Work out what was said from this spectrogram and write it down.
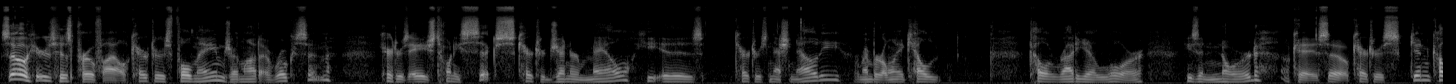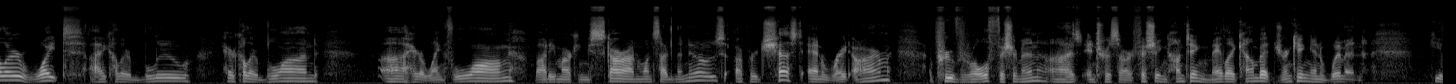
So here's his profile. Character's full name, Drenlod Arokason. Character's age 26. Character gender male. He is character's nationality. Remember, only Cal Calradia lore. He's a Nord. Okay, so character's skin color, white, eye color, blue, hair color, blonde, uh, hair length long, body marking scar on one side of the nose, upper chest, and right arm. Approved role, fisherman. Uh, his interests are fishing, hunting, melee combat, drinking, and women. He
